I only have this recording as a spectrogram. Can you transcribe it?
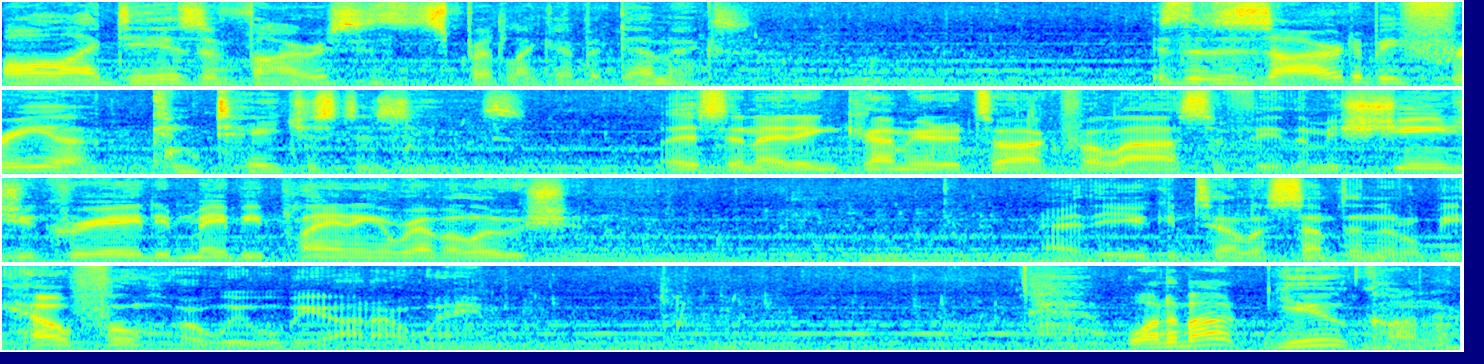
All ideas of viruses that spread like epidemics. Is the desire to be free a contagious disease? Listen, I didn't come here to talk philosophy. The machines you created may be planning a revolution. Either you can tell us something that'll be helpful, or we will be on our way. What about you, Connor?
